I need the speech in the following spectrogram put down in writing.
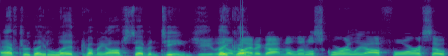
after they led coming off 17. Giglio they come might have gotten a little squirrely off four, so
